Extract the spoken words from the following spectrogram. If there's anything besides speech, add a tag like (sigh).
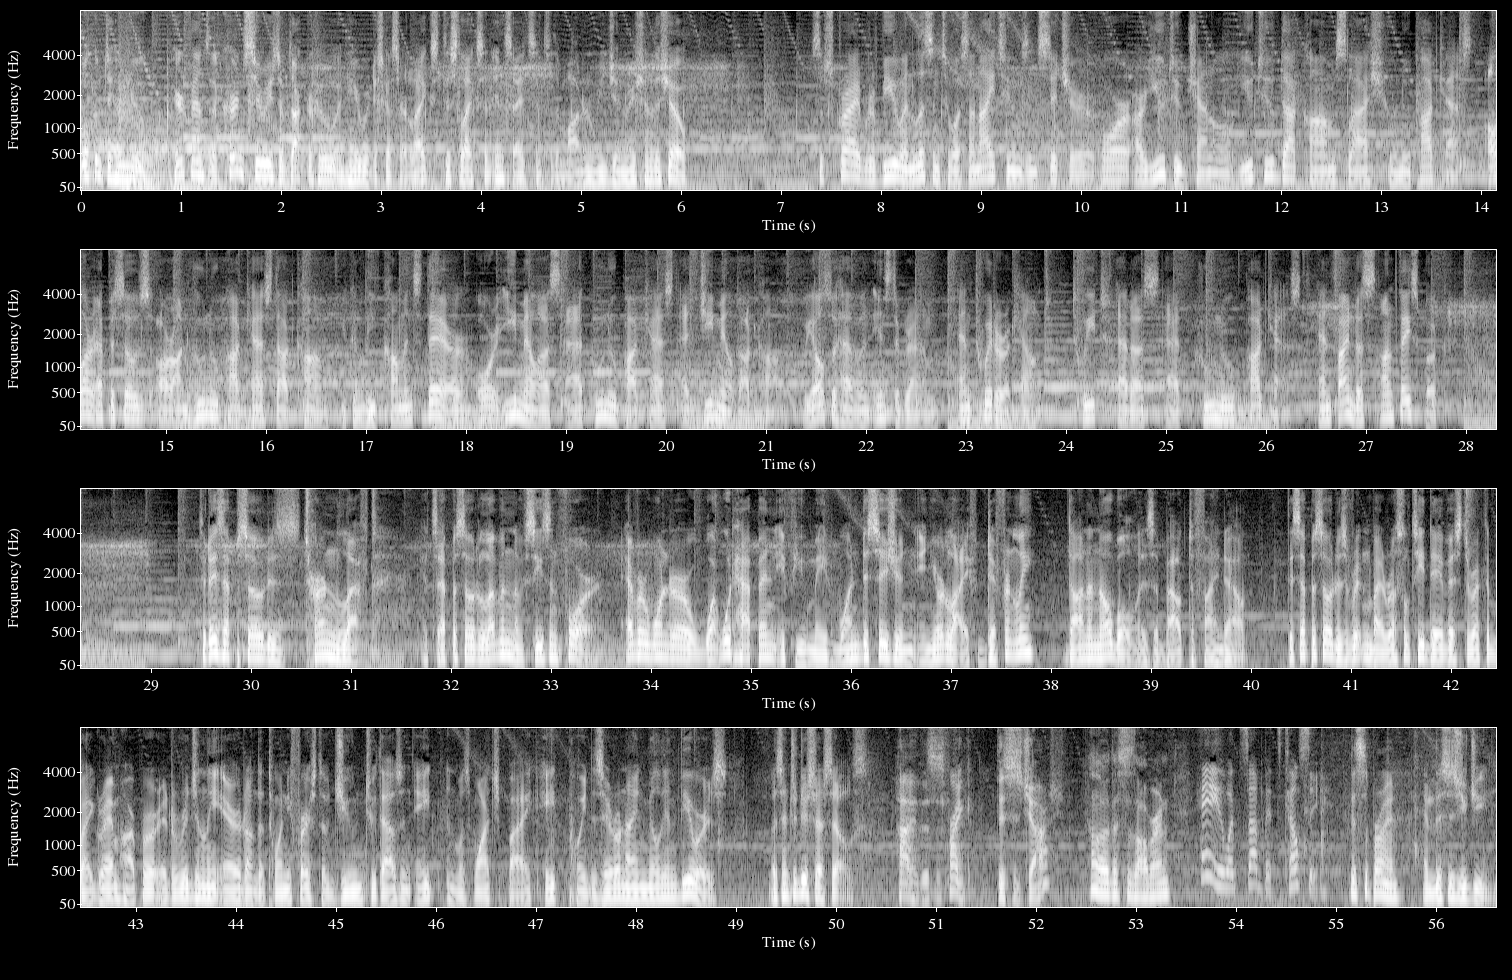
Welcome to Who Knew. Here, fans of the current series of Doctor Who, and here we discuss our likes, dislikes, and insights into the modern regeneration of the show. Subscribe, review, and listen to us on iTunes and Stitcher, or our YouTube channel, youtube.com slash Podcast. All our episodes are on whoknewpodcast.com. You can leave comments there, or email us at whoknewpodcast at gmail.com. We also have an Instagram and Twitter account. Tweet at us at Podcast, and find us on Facebook. Today's episode is Turn Left. It's episode 11 of season 4. Ever wonder what would happen if you made one decision in your life differently? Donna Noble is about to find out. This episode is written by Russell T Davies, directed by Graham Harper. It originally aired on the 21st of June 2008 and was watched by 8.09 million viewers. Let's introduce ourselves. Hi, this is Frank. This is Josh. Hello, this is Auburn. Hey, what's up? It's Kelsey. This is Brian. And this is Eugene.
